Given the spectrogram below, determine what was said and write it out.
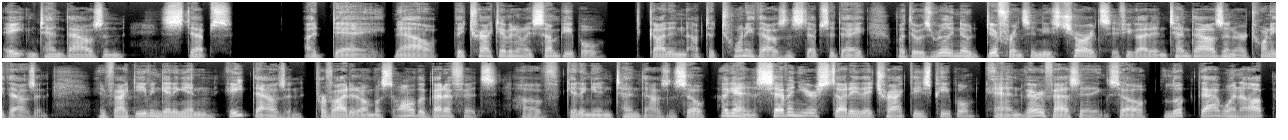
eight and 10,000 steps a day. Now, they tracked evidently some people got in up to 20,000 steps a day, but there was really no difference in these charts if you got in 10,000 or 20,000. In fact, even getting in 8,000 provided almost all the benefits of getting in 10,000. So, again, seven year study, they tracked these people and very fascinating. So, look that one up.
